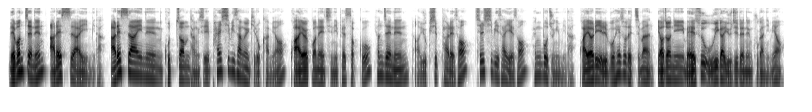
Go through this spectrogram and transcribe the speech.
네 번째는 RSI입니다. RSI는 고점 당시 80 이상을 기록하며 과열권에 진입했었고 현재는 68에서 72 사이에서 횡보 중입니다. 과열이 일부 해소됐지만 여전히 매수 우위가 유지되는 구간이며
